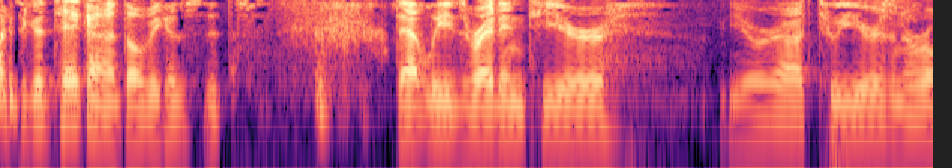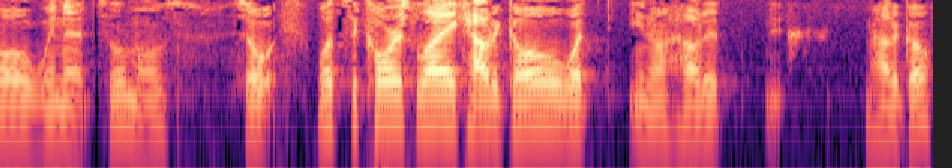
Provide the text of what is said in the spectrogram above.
it's a good take on it though because it's that leads right into your your uh, two years in a row win at Syllamo's. So what's the course like? How'd it go? What you know? How did how'd it go?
